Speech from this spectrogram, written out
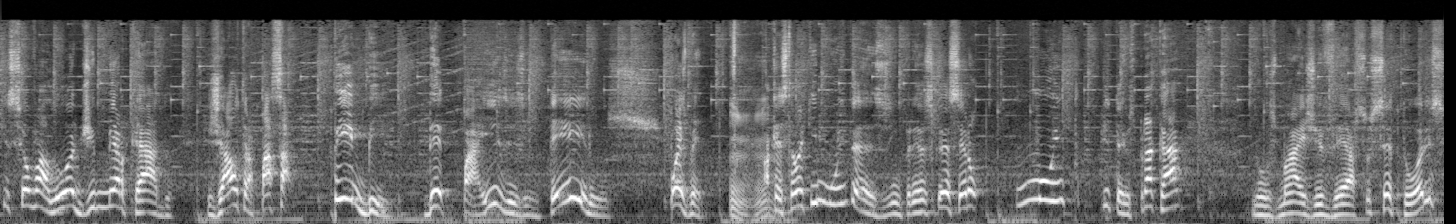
que seu valor de mercado já ultrapassa PIB de países inteiros? Pois bem, a questão é que muitas empresas cresceram muito de tempos para cá, nos mais diversos setores,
